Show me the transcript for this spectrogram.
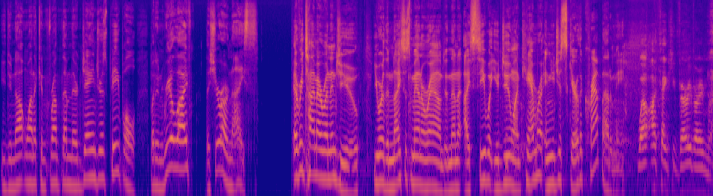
You do not want to confront them. They're dangerous people. But in real life, they sure are nice. Every time I run into you, you are the nicest man around, and then I see what you do on camera, and you just scare the crap out of me. Well, I thank you very, very much,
